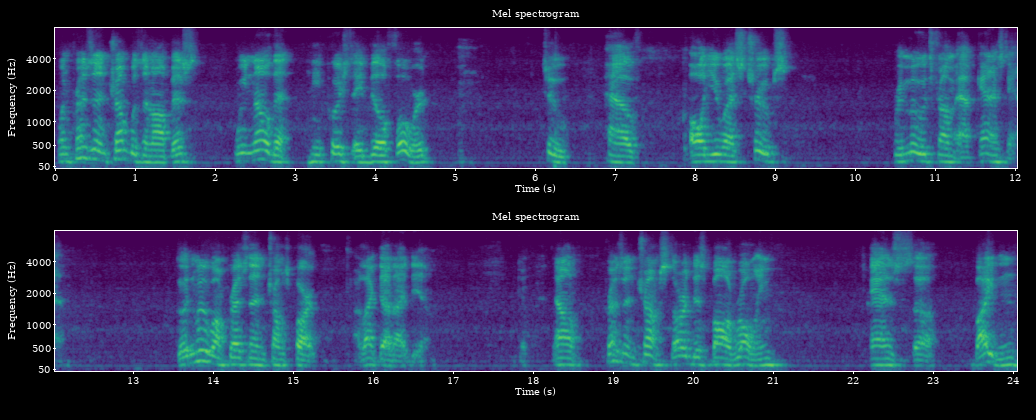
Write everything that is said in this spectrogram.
when President Trump was in office, we know that he pushed a bill forward to have all U.S. troops removed from Afghanistan. Good move on President Trump's part. I like that idea. Okay. Now, President Trump started this ball rolling as uh, Biden,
